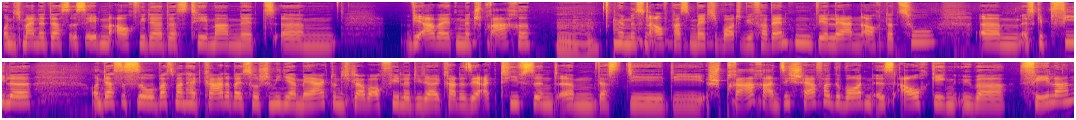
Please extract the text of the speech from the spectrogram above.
und ich meine, das ist eben auch wieder das Thema mit, ähm, wir arbeiten mit Sprache. Mhm. Wir müssen aufpassen, welche Worte wir verwenden. Wir lernen auch dazu. Ähm, es gibt viele. Und das ist so, was man halt gerade bei Social Media merkt. Und ich glaube auch viele, die da gerade sehr aktiv sind, ähm, dass die, die Sprache an sich schärfer geworden ist, auch gegenüber Fehlern.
